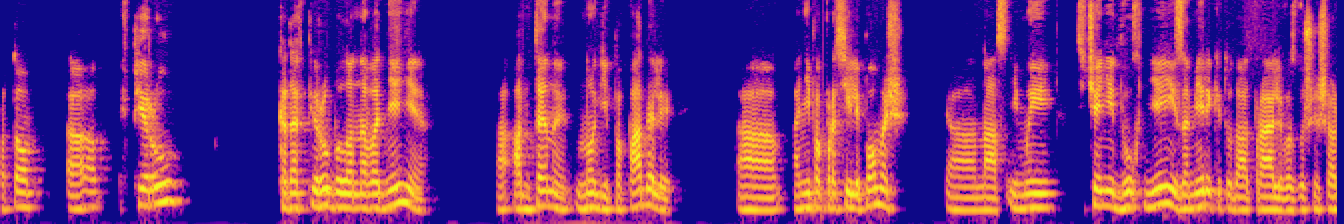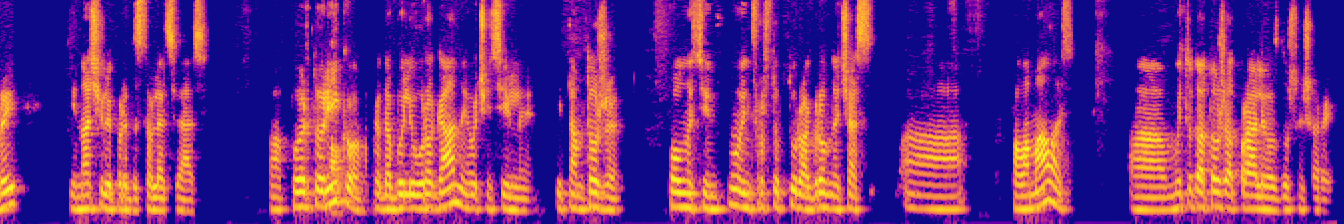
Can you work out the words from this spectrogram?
потом в Перу, когда в Перу было наводнение, антенны, многие попадали, они попросили помощь нас, и мы в течение двух дней из Америки туда отправили воздушные шары и начали предоставлять связь. А Пуэрто-Рико, когда были ураганы очень сильные, и там тоже полностью ну, инфраструктура, огромная часть а, поломалась, а, мы туда тоже отправили воздушные шары.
